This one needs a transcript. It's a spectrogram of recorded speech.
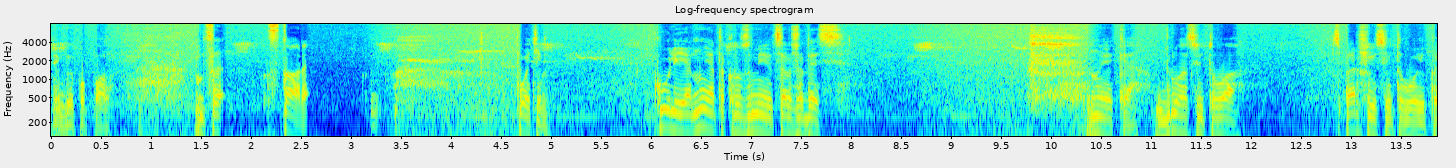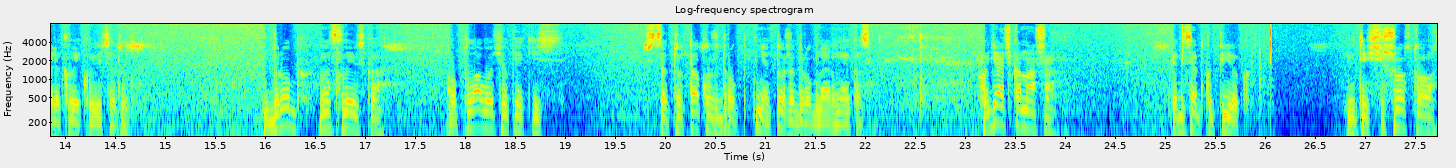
якби попало. Ну, це старе. Потім. Кулія, ну я так розумію, це вже десь. Ну яке? Друга світова. З Першої світової перекликуються тут. Дроб мисливська, оплавочок якийсь. Це тут також дроб. Ні, теж дроб, мабуть, якась. Ходячка наша. 50 копійок 2006-го,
